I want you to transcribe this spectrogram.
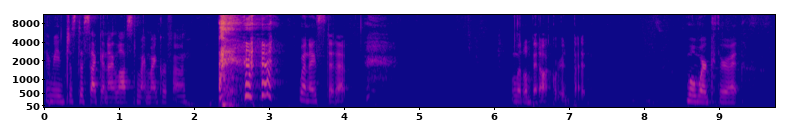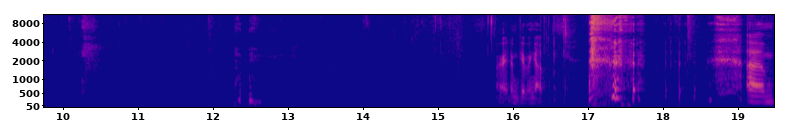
Give me just a second, I lost my microphone when I stood up. A little bit awkward, but we'll work through it. All right, I'm giving up. um,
